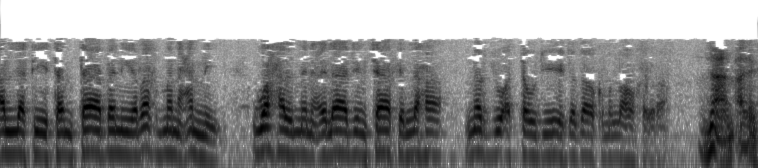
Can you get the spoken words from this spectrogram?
التي تنتابني رغما عني؟ وهل من علاج شاف لها؟ نرجو التوجيه. جزاكم الله خيرا. نعم عليك.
